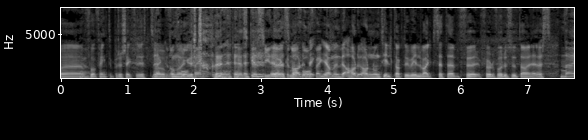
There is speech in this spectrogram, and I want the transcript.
uh, fåfengte prosjektet ditt Det ikke noe fåfengt. Det skal jeg si, det er ikke noe fåfengt. Ja, men har du, har du, noen tiltak du vil iverksette før, før du får oss ut av EØS? Nei,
